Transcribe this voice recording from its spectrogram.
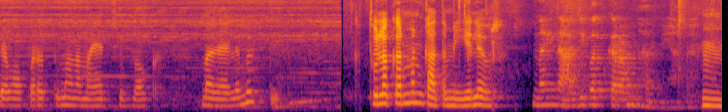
तेव्हा परत तुम्हाला माहेरचे ब्लॉग बघायला भेटतील. तुला करमन का आता मी गेल्यावर? नाही ना अजिबात करमणार नाही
